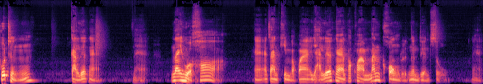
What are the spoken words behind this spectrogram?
พูดถึงการเลือกงานนะฮะในหัวข้อ นะอาจารย์คิมบอกว่าอย่าเลือกงานเพราะความมั่นคงหรือเงินเดือนสูงนะฮะ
